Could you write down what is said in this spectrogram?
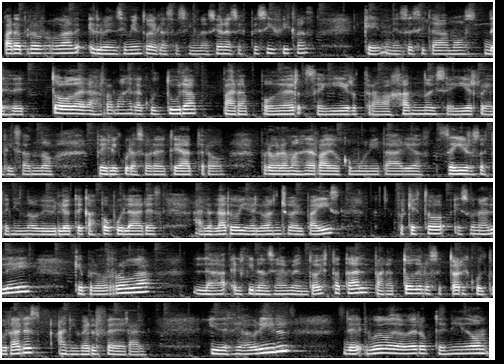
para prorrogar el vencimiento de las asignaciones específicas que necesitamos desde todas las ramas de la cultura para poder seguir trabajando y seguir realizando películas sobre teatro, programas de radios comunitarias, seguir sosteniendo bibliotecas populares a lo largo y a lo ancho del país, porque esto es una ley que prorroga el financiamiento estatal para todos los sectores culturales a nivel federal. Y desde abril, luego de haber obtenido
